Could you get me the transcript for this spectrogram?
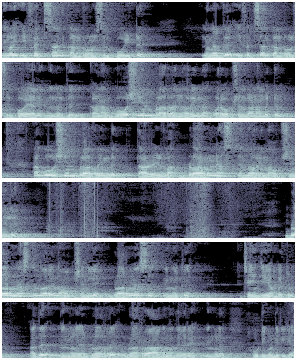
നിങ്ങൾ ഇഫക്ട്സ് ആൻഡ് കൺട്രോൾസിൽ പോയിട്ട് നിങ്ങൾക്ക് ഇഫക്ട്സ് ആൻഡ് കൺട്രോൾസിൽ പോയാൽ നിങ്ങൾക്ക് കാണാം ഗോഷ്യൻ ബ്ലർ എന്ന് പറയുന്ന ഒരു ഓപ്ഷൻ കാണാൻ പറ്റും. ആ ഗോഷ്യൻ ബ്ലറിന്റെ താഴെയുള്ള ബ്ലർനെസ് എന്ന് പറയുന്ന ഓപ്ഷനിൽ ബ്ലർനെസ് എന്ന് പറയുന്ന ഓപ്ഷനിൽ ബ്ലർനെസ് നിങ്ങൾക്ക് ചേഞ്ച് ചെയ്യാൻ പറ്റും. അത് നിങ്ങൾ ബ്ലർ ആകുന്നത് വരെ നിങ്ങൾ കൂട്ടിക്കൊണ്ടിരിക്കുക.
